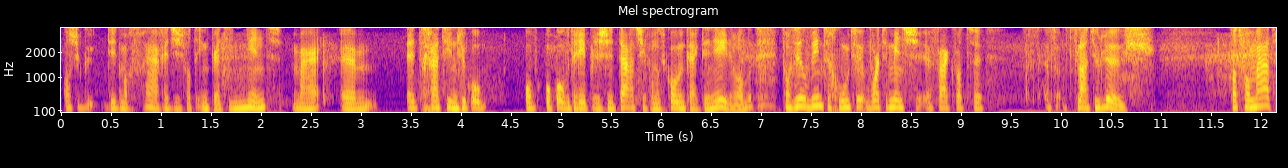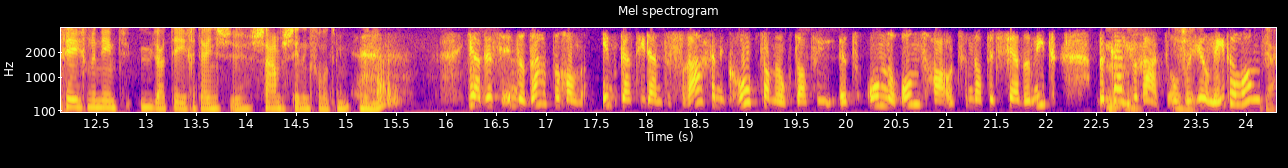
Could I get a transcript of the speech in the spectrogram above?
Als ik dit mag vragen, het is wat impertinent, maar um, het gaat hier natuurlijk om, of, ook over de representatie van het Koninkrijk der Nederlanden. Van veel wintergroenten wordt de mens vaak wat flatuleus. Wat voor maatregelen neemt u daartegen tijdens de samenstelling van het menu? Ja, dat is inderdaad nogal een impertinente vraag. En ik hoop dan ook dat u het onder ons houdt... en dat dit verder niet bekend raakt over heel Nederland. Ja.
